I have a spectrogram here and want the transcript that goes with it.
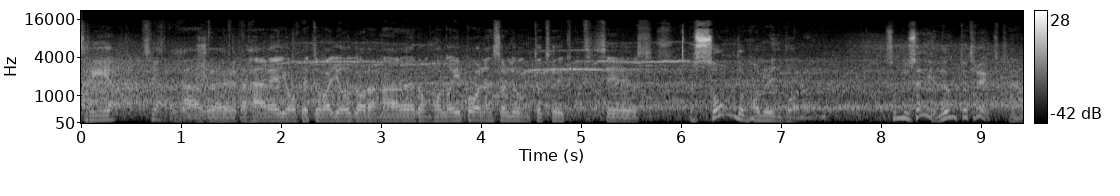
Tre fjärde. Det här, det här är jobbigt att vara Djurgården när de håller i bollen så lugnt och tryggt, Sirius. Som de håller i bollen. Som du säger, lugnt och tryggt. Ja.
